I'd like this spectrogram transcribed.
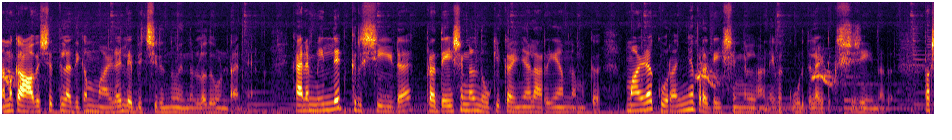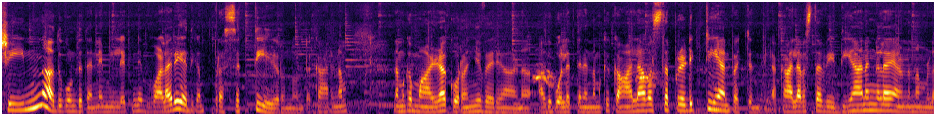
നമുക്ക് ആവശ്യത്തിലധികം മഴ ലഭിച്ചിരുന്നു എന്നുള്ളത് കൊണ്ട് തന്നെയാണ്. കാരണം മില്ലറ്റ് കൃഷിയുടെ പ്രദേശങ്ങൾ നോക്കിക്കഴിഞ്ഞാൽ അറിയാം നമുക്ക് മഴ കുറഞ്ഞ പ്രദേശങ്ങളിലാണ് ഇവ കൂടുതലായിട്ട് കൃഷി ചെയ്യുന്നത്. പക്ഷേ ഇന്ന് അതുകൊണ്ട് തന്നെ മില്ലറ്റിന് വളരെയധികം പ്രസക്തിയേറുന്നുണ്ട്. കാരണം നമുക്ക് മഴ കുറഞ്ഞു വരികയാണ്. അതുപോലെ തന്നെ നമുക്ക് കാലാവസ്ഥ പ്രഡിക്റ്റ് ചെയ്യാൻ പറ്റുന്നില്ല. കാലാവസ്ഥ വ്യതിയാനങ്ങളെയാണ് നമ്മൾ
